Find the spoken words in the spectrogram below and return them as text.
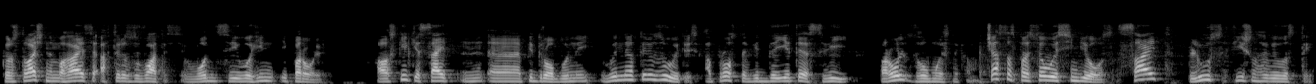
Користувач намагається авторизуватися, вводить свій логін і пароль. А оскільки сайт е, підроблений, ви не авторизуєтесь, а просто віддаєте свій пароль зловмисникам. Часто спрацьовує симбіоз сайт плюс фішингові листи.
